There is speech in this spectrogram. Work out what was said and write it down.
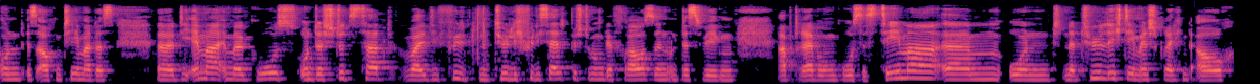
und ist auch ein Thema, das äh, die Emma immer groß unterstützt hat, weil die für, natürlich für die Selbstbestimmung der Frau sind und deswegen Abtreibung ein großes Thema ähm, und natürlich dementsprechend auch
